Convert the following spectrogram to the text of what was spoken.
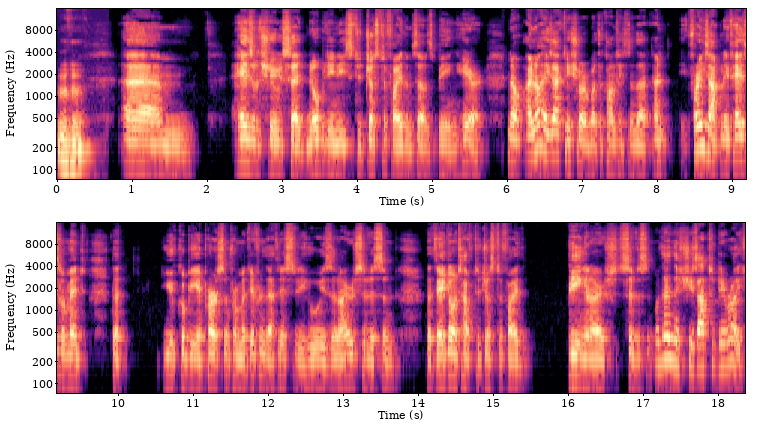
Mm-hmm. Um, Hazel Chu said nobody needs to justify themselves being here. Now, I'm not exactly sure about the context of that. And for example, if Hazel meant that you could be a person from a different ethnicity who is an Irish citizen, that they don't have to justify being an Irish citizen. Well, then she's absolutely right.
